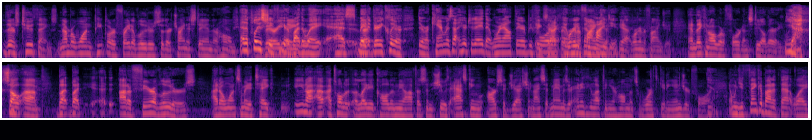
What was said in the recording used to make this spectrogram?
there's two things. Number one, people are afraid of looters, so they're trying to stay in their home. And the police Very chief here, by the way, has Uh, made that- it very clear there are cameras out here today that weren't out there before, Exactly. and we're we're going to find, find you. you. Yeah, we're going to find you. And they can all go to Florida and steal there anyway. Yeah. So, um, but but uh, out of fear of looters, I don't want somebody to take. You know, I, I told a lady called in the office and she was asking our suggestion. I said, "Ma'am, is there anything left in your home that's worth getting injured for?" Yeah. And when you think about it that way,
